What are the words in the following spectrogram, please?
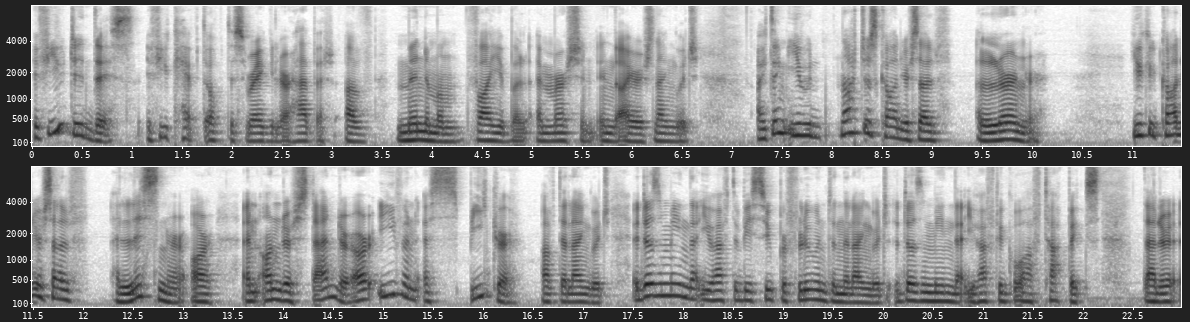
if you did this, if you kept up this regular habit of minimum viable immersion in the Irish language, I think you would not just call yourself a learner, you could call yourself a listener or an understander or even a speaker of the language. It doesn't mean that you have to be super fluent in the language. It doesn't mean that you have to go off topics that are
